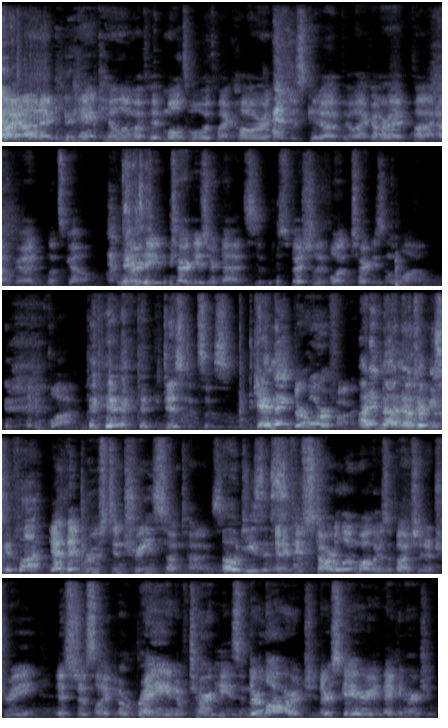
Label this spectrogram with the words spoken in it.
bionic. You can't kill them. I've hit multiple with my car, and they just get up. They're like, "All right, fine, I'm good. Let's go." Turkey, turkeys are nuts, especially the one turkeys in the wild. They can fly distances. Can they? They're horrifying. I did not know turkeys could fly. Yeah, they roost in trees sometimes. Oh, Jesus. And if you startle them while there's a bunch in a tree, it's just like a rain of turkeys, and they're large, and they're scary, and they can hurt you.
